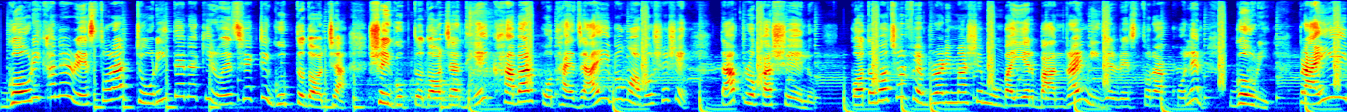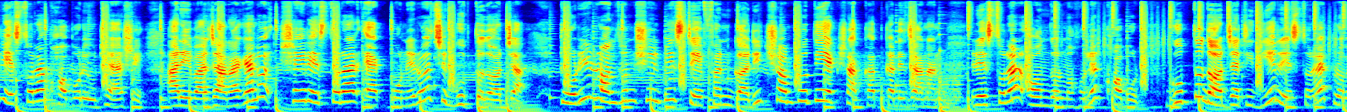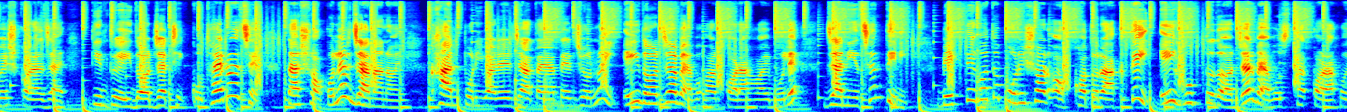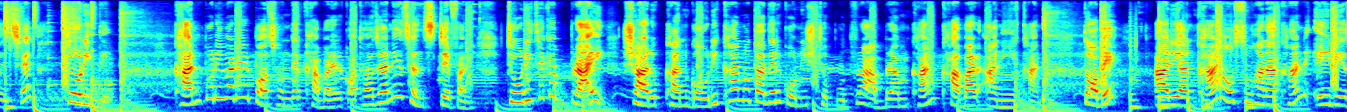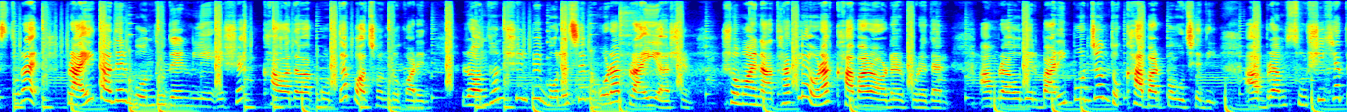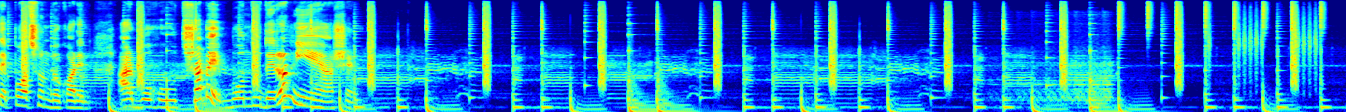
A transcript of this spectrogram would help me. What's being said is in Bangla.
গৌরী খানের রেস্তোরাঁ টরিতে নাকি রয়েছে একটি গুপ্ত দরজা। সেই গুপ্ত দরজা দিয়ে খাবার কোথায় যায় এবং অবশেষে তা প্রকাশ্যে এলো। গত বছর ফেব্রুয়ারি মাসে মুম্বাইয়ের বান্দ্রায় নিজের রেস্তোরাঁ খোলেন গৌরী। প্রায়ই এই রেস্তোরাঁ খবরে উঠে আসে। আর এবার জানা গেল, সেই রেস্তোরাঁর এক কোণে রয়েছে গুপ্ত দরজা। টরির রন্ধনশিল্পী স্টেফান গাডিট সম্প্রতি এক সাক্ষাৎকারে জানান, রেস্তোরাঁর অন্দরমহলের খবর, গুপ্ত দরজাটি দিয়ে রেস্তোরাঁয় প্রবেশ করা যায়। কিন্তু এই দরজা ঠিক কোথায় রয়েছে তা সকলের জানা নয়। খান পরিবারের যাতায়াতের জন্যই এই দরজা ব্যবহার করা হয় বলে জানিয়েছেন তিনি। ব্যক্তিগত পরিসর অক্ষত রাখতেই এই গুপ্ত দরজার ব্যবস্থা করা হয়েছে টরিতে খান পরিবারের পছন্দের খাবারের কথাও জানিয়েছেন স্টেফান। চুরি থেকে প্রায় শাহরুখ খান, গৌরী খান ও তাদের কনিষ্ঠ পুত্র আব্রাম খান খাবার আনিয়ে খান। তবে আরিয়ান খান ও সুহানা খান এই রেস্তোরাঁয় প্রায়ই তাদের বন্ধুদের নিয়ে এসে খাওয়া দাওয়া করতে পছন্দ করেন। রন্ধনশিল্পী বলেছেন, ওরা প্রায়ই আসেন। সময় না থাকলে ওরা খাবার অর্ডার করে দেন। আমরা ওদের বাড়ি পর্যন্ত খাবার পৌঁছে দিই। আব্রাম সুশি খেতে পছন্দ করেন। আর বহু উৎসবে বন্ধুদেরও নিয়ে আসেন।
